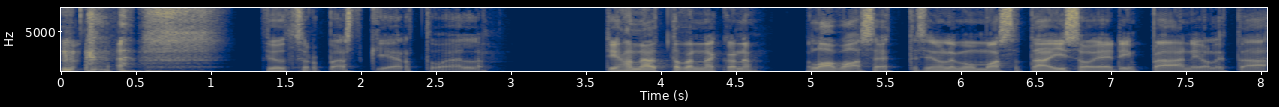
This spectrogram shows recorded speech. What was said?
Future Past kiertueelle. Ihan näyttävän näköinen lavasetti. Siinä oli muun muassa tämä iso Edin pää, niin oli tämä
